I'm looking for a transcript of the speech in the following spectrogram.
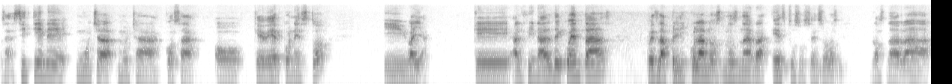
o sea, sí tiene mucha, mucha cosa o que ver con esto y vaya, que al final de cuentas, pues la película nos, nos narra estos sucesos, nos narra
